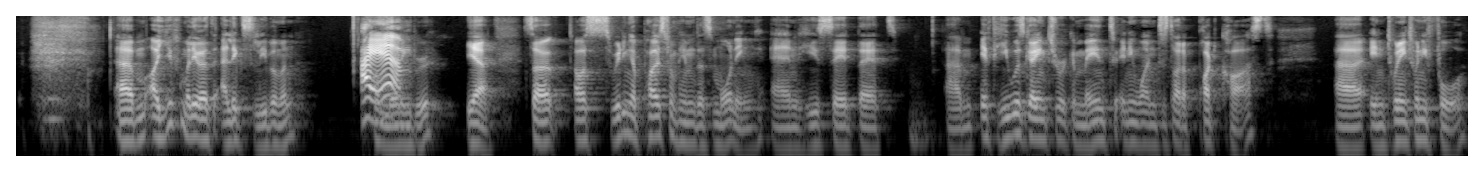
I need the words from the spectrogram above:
um, are you familiar with Alex Lieberman? I am. Yeah. So I was reading a post from him this morning, and he said that um, if he was going to recommend to anyone to start a podcast uh, in 2024,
